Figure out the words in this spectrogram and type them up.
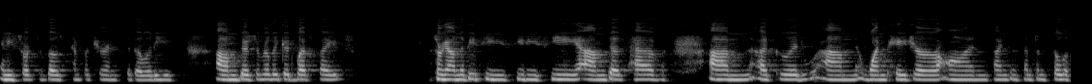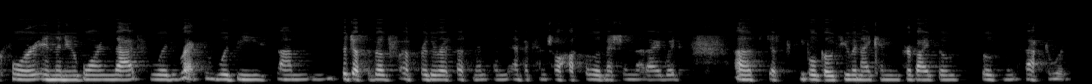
any sorts of those temperature instabilities. Um, there's a really good website on the BC CDC um, does have um, a good um, one pager on signs and symptoms to look for in the newborn that would rec- would be um, suggestive of, of, further assessment and, and, potential hospital admission that I would uh, suggest people go to, and I can provide those those links afterwards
